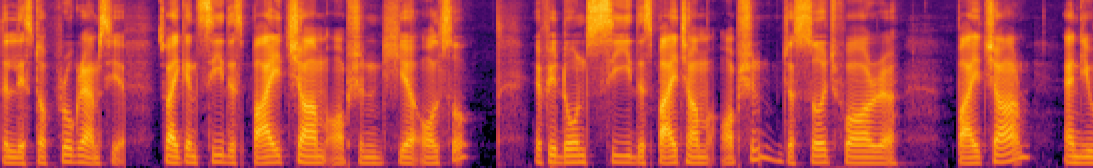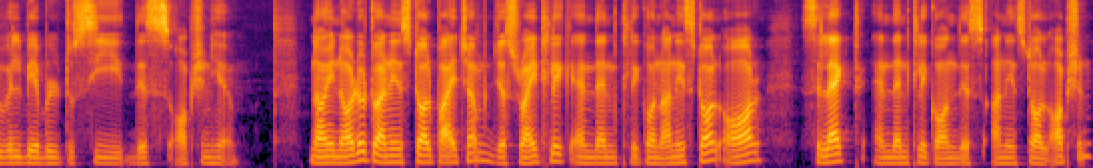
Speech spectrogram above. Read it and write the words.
the list of programs here. So i can see this pycharm option here also. If you don't see this pycharm option just search for uh, pycharm and you will be able to see this option here now in order to uninstall PyCharm, just right click and then click on uninstall or select and then click on this uninstall option.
